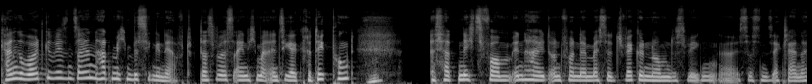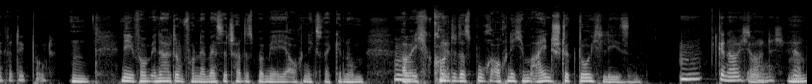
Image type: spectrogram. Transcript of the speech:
Kann gewollt gewesen sein, hat mich ein bisschen genervt. Das war eigentlich mein einziger Kritikpunkt. Mhm. Es hat nichts vom Inhalt und von der Message weggenommen, deswegen äh, ist es ein sehr kleiner Kritikpunkt. Mhm. Nee, vom Inhalt und von der Message hat es bei mir ja auch nichts weggenommen. Mhm. Aber ich konnte ja. das Buch auch nicht im einen Stück durchlesen. Mhm. Genau, ich so. auch nicht. Ja.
